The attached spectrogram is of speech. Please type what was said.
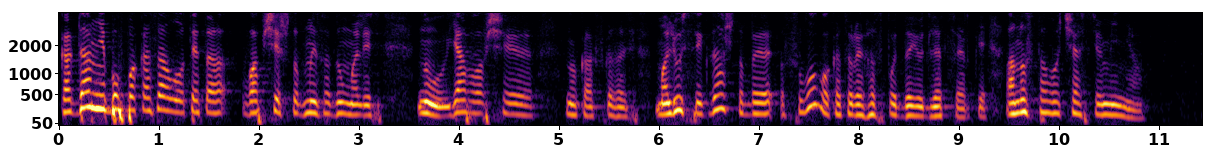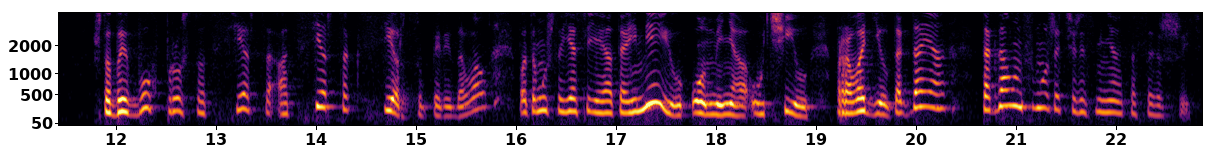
Когда мне Бог показал вот это вообще, чтобы мы задумались, ну, я вообще, ну, как сказать, молюсь всегда, чтобы слово, которое Господь дает для церкви, оно стало частью меня. Чтобы Бог просто от сердца, от сердца к сердцу передавал, потому что если я это имею, Он меня учил, проводил, тогда, я, тогда Он сможет через меня это совершить.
